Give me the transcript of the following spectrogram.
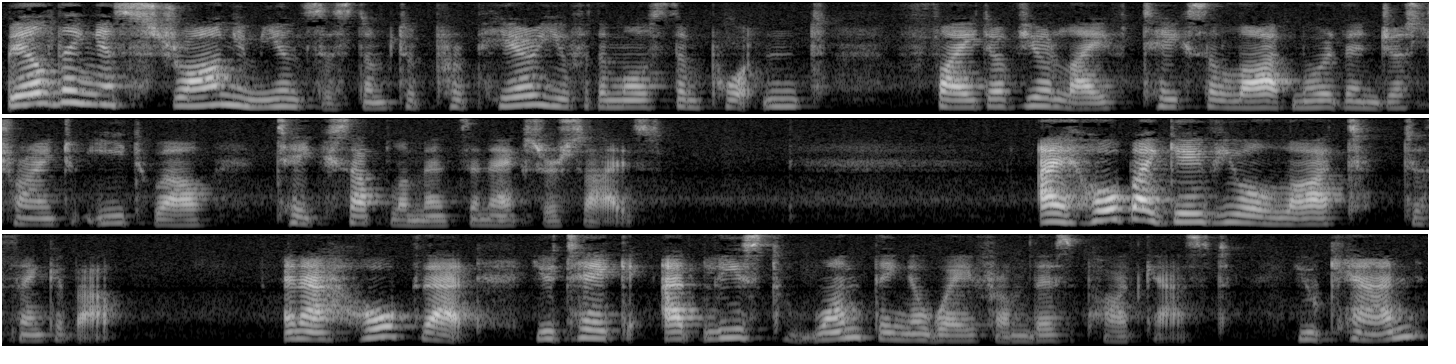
Building a strong immune system to prepare you for the most important fight of your life takes a lot more than just trying to eat well, take supplements, and exercise. I hope I gave you a lot to think about. And I hope that you take at least one thing away from this podcast. You can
